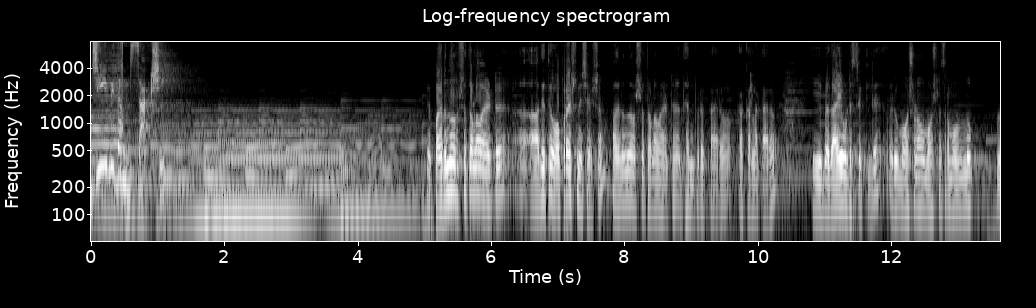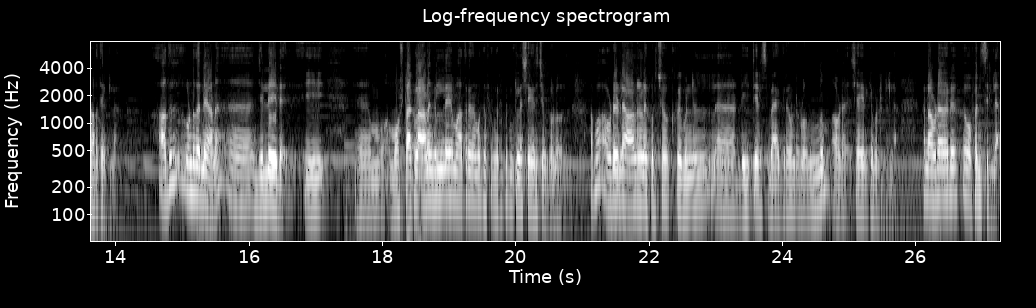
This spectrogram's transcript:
ജീവിതം സാക്ഷി. പതിനൊന്ന് വർഷത്തോളമായിട്ട് ആദ്യത്തെ ഓപ്പറേഷന് ശേഷം പതിനൊന്ന് വർഷത്തോളമായിട്ട് ധൻപുരക്കാരോ കക്കർലക്കാരോ ഈ ബദായും ഡിസ്ട്രിക്റ്റിൽ ഒരു മോഷണമോ മോഷണ ശ്രമമോ ഒന്നും നടത്തിയിട്ടില്ല. അതുകൊണ്ട് തന്നെയാണ് ജില്ലയിൽ ഈ മോഷ്ടാക്കളാണെങ്കിലേ മാത്രമേ നമുക്ക് ഫിംഗർ പ്രിന്റിൽ ശേഖരിച്ച് വെക്കുള്ളൂ അപ്പോൾ അവിടെയുള്ള ആളുകളെക്കുറിച്ചോ ക്രിമിനൽ ഡീറ്റെയിൽസ് ബാക്ക്ഗ്രൗണ്ടുകളൊന്നും അവിടെ ശേഖരിക്കപ്പെട്ടിട്ടില്ല. കാരണം അവിടെ അവർക്ക് ഒഫൻസ് ഇല്ല.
